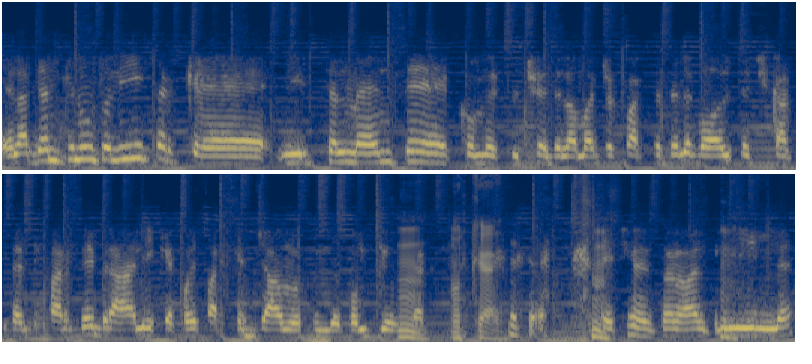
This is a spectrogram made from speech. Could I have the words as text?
e, l'abbiamo tenuto lì perché inizialmente, come succede la maggior parte delle volte, ci capita di fare dei brani che poi parcheggiamo sul due computer. Mm, ok. e ce ne sono altri mille.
